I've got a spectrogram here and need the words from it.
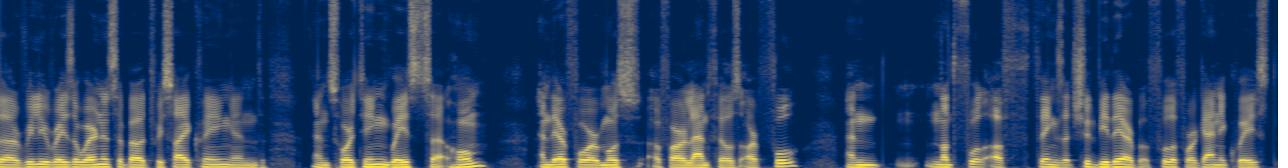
uh, really raise awareness about recycling and and sorting wastes at home, and therefore most of our landfills are full and not full of things that should be there, but full of organic waste,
